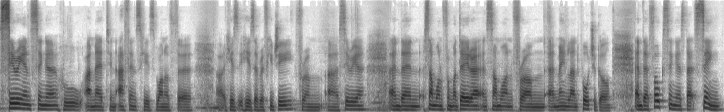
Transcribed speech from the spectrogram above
Syrian singer who I met in Athens. He's one of the, uh, he's, he's a refugee from uh, Syria. And then someone from Madeira and someone from uh, mainland Portugal. And they're folk singers that sing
